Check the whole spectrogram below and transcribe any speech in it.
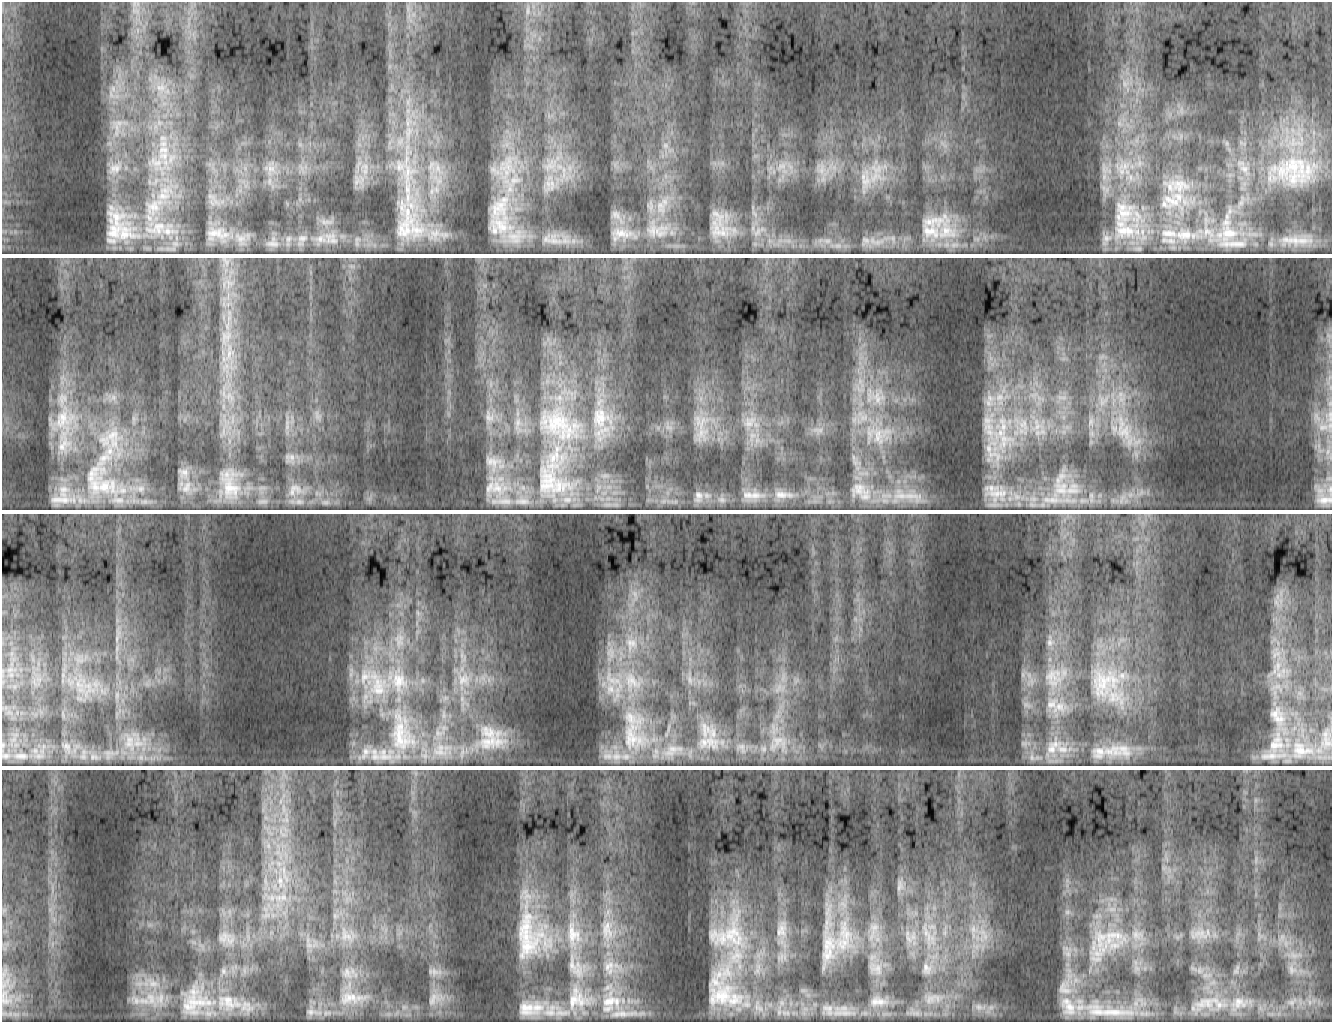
12 signs that an individual is being trafficked. I say it's 12 signs of somebody being created a bond with. If I'm a perp, I want to create an environment of love and friendliness with you. So I'm going to buy you things, I'm going to take you places, I'm going to tell you everything you want to hear. And then I'm going to tell you you own me. And then you have to work it off. And you have to work it off by providing sexual services. And this is number one uh, form by which human trafficking is done. They induct them by, for example, bringing them to United States or bringing them to the Western Europe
